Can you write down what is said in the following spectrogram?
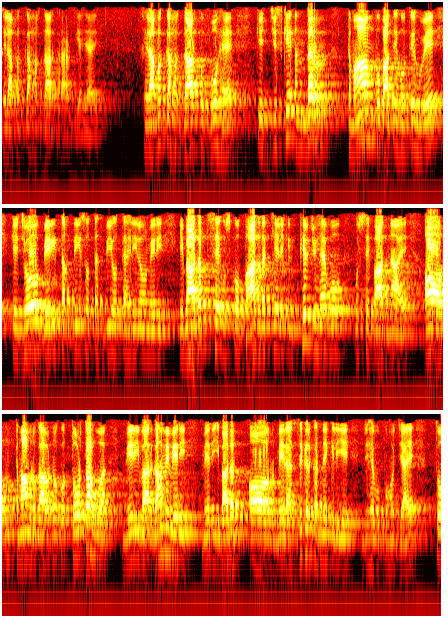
خلافت کا حقدار قرار دیا جائے۔ خلافت کا حقدار تو وہ ہے کہ جس کے اندر تمام وہ باتیں ہوتے ہوئے کہ جو میری تقدیس و تصویر و تحلیل اور میری عبادت سے اس کو بعد رکھے، لیکن پھر جو ہے وہ اس سے بعد نہ آئے۔ اور ان تمام رکاوٹوں کو توڑتا ہوا میری بارگاہ میں میری میری عبادت اور میرا ذکر کرنے کے لیے جو ہے وہ پہنچ جائے، تو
